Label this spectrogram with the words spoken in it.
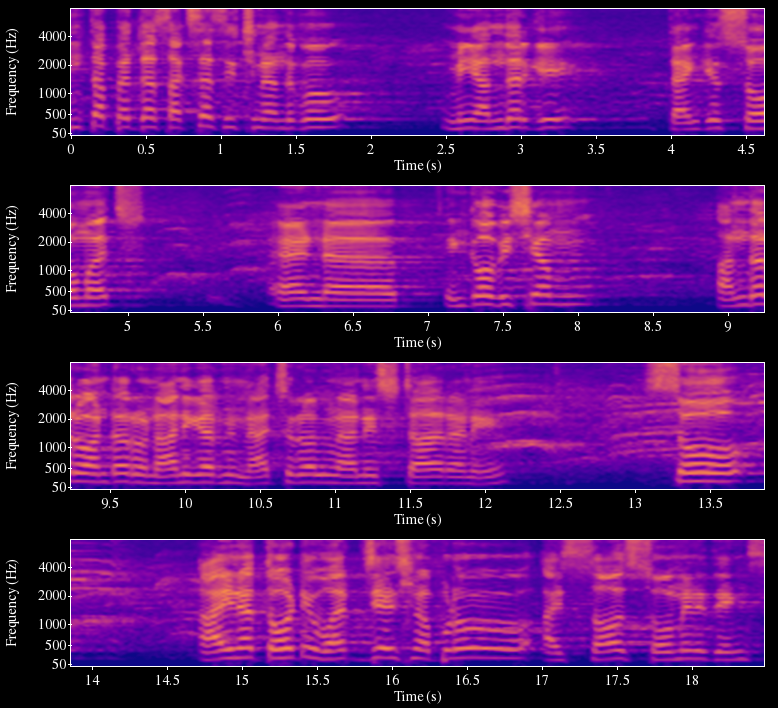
ఇంత పెద్ద సక్సెస్ ఇచ్చినందుకు మీ అందరికీ thank you so much. And ఇంకో విషయం అందరూ అంటారు నాని గారిని న్యాచురల్ నాని స్టార్ అని. సో ఆయన తోటి వర్క్ చేసినప్పుడు I saw so many things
